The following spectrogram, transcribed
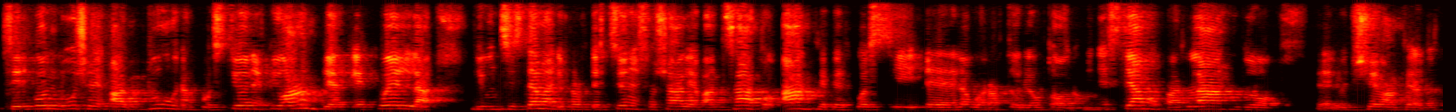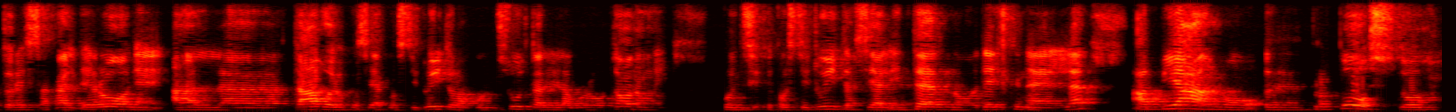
si riconduce ad una questione più ampia che è quella di un sistema di protezione sociale avanzato anche per questi eh, lavoratori autonomi. Ne stiamo parlando, eh, lo diceva anche la dottoressa Calderone, al tavolo che si è costituito, la consulta dei lavori autonomi costituitasi all'interno del CNEL, abbiamo eh, proposto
